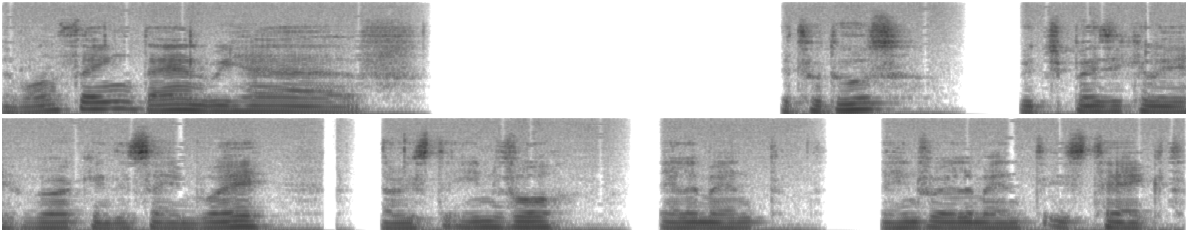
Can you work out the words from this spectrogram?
the one thing then we have the to-dos which basically work in the same way there is the info element. The info element is tagged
